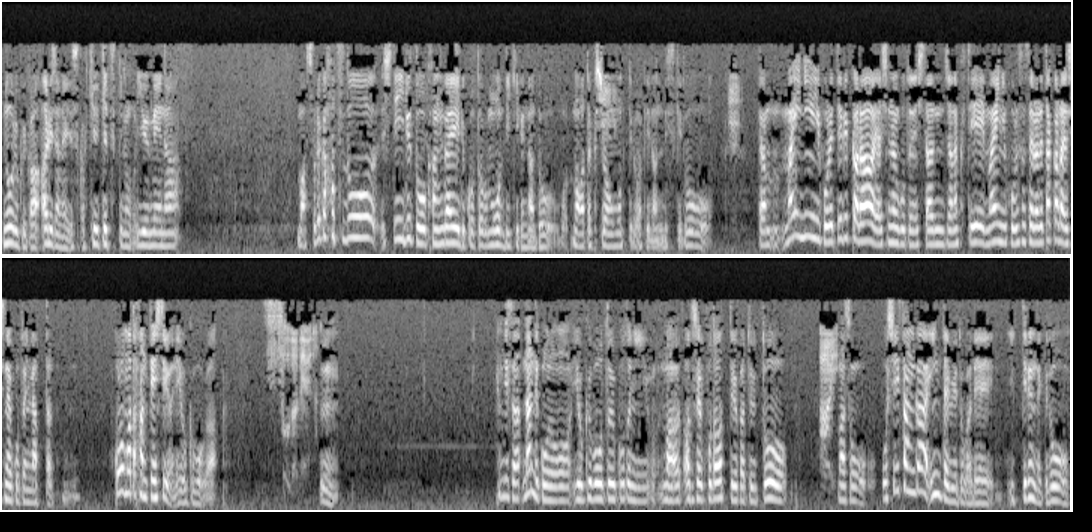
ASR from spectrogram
能力があるじゃないですか。吸血鬼の有名な。まあ、それが発動していると考えることもできるなと、まあ、私は思ってるわけなんですけど、だ前に惚れてるから養うことにしたんじゃなくて、前に惚れさせられたから養うことになった。これもまた反転してるよね、欲望が。そうだね。うん。でさ、なんでこの欲望ということに、まあ、私がこだわってるかというと、はい。まあ、その、押井さんがインタビューとかで言ってるんだけど、うん。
